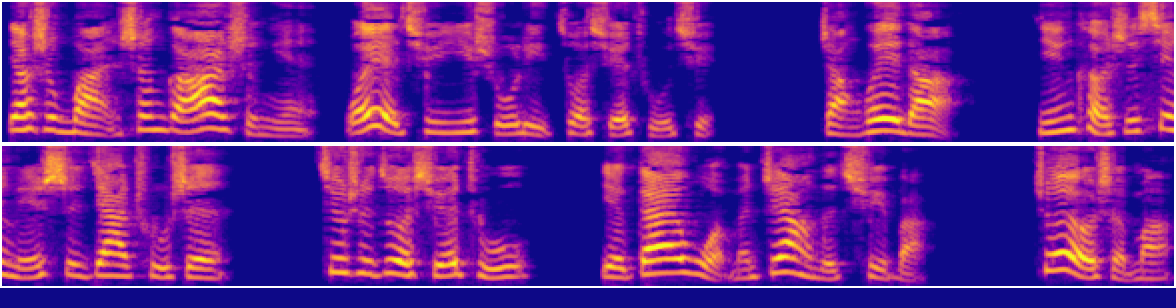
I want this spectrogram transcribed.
要是晚生个二十年，我也去医署里做学徒去。掌柜的，您可是杏林世家出身，就是做学徒也该我们这样的去吧？这有什么？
